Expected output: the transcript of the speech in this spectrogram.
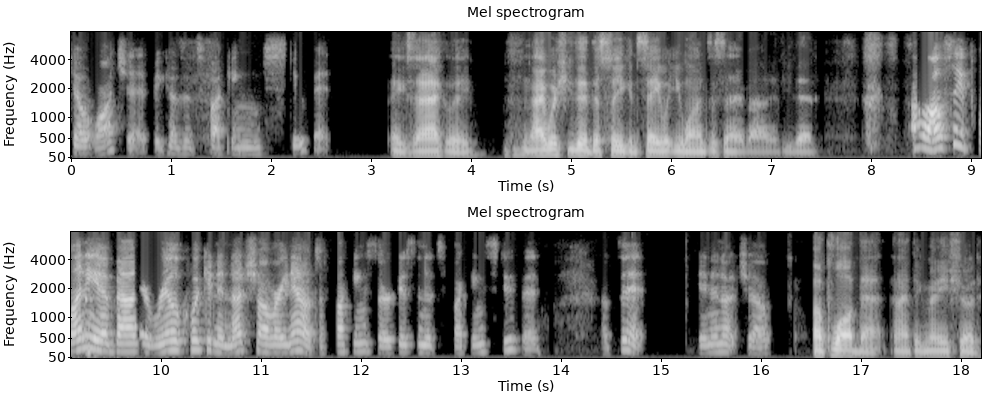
Don't watch it because it's fucking stupid. Exactly. I wish you did this so you can say what you wanted to say about it if you did. Oh, I'll say plenty about it real quick in a nutshell right now. It's a fucking circus and it's fucking stupid. That's it. In a nutshell. Applaud that. And I think many should.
